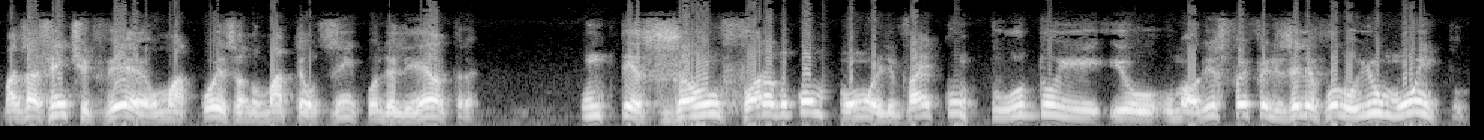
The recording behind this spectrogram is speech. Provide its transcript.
Mas a gente vê uma coisa no Mateuzinho, quando ele entra, um tesão fora do comum. Ele vai com tudo e, e o, o, Maurício foi feliz. Ele evoluiu muito.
